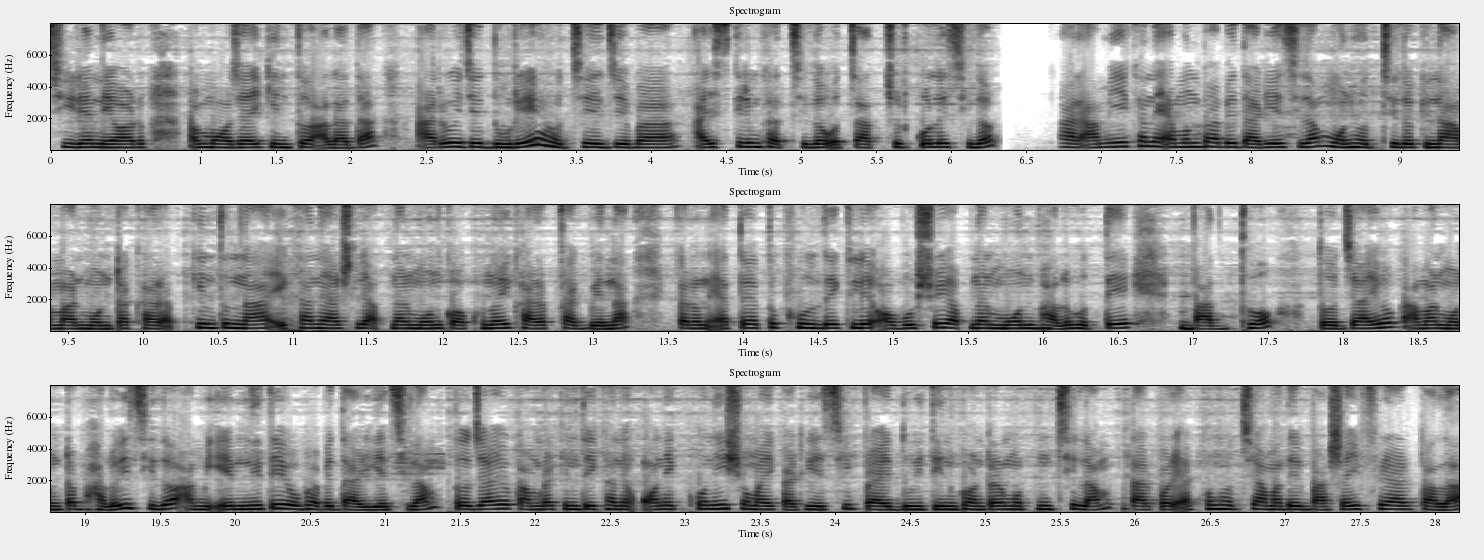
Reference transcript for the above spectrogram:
ছিঁড়ে নেওয়ার মজাই কিন্তু আলাদা। আর ওই যে দূরে হচ্ছে যে বা আইসক্রিম খাচ্ছিল, ও চাচ্চুর কোলে ছিল। আর আমি এখানে এমনভাবে দাঁড়িয়েছিলাম, মনে হচ্ছিল কি না আমার মনটা খারাপ। কিন্তু না, এখানে আসলে আপনার মন কখনোই খারাপ থাকবে না। কারণ এত এত ফুল দেখলে অবশ্যই আপনার মন ভালো হতে বাধ্য। তো যাই হোক, আমার মনটা ভালোই ছিল। আমি এমনিতেই ওভাবে দাঁড়িয়েছিলাম। তো যাই হোক, আমরা কিন্তু এখানে অনেকক্ষণই সময় কাটিয়েছি। প্রায় দুই তিন ঘণ্টার মতন ছিলাম। তারপর এখন হচ্ছে আমাদের বাসায় ফেরার পালা।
